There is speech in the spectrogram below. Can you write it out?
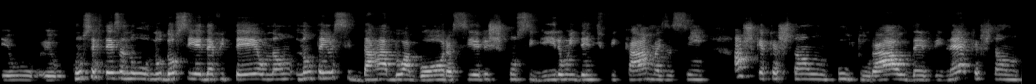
eu, eu com certeza no, no dossiê deve ter, eu não, não tenho esse dado agora, se eles conseguiram identificar, mas assim, acho que a questão cultural deve, né? A questão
